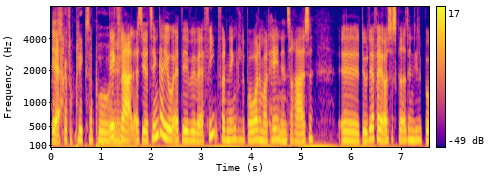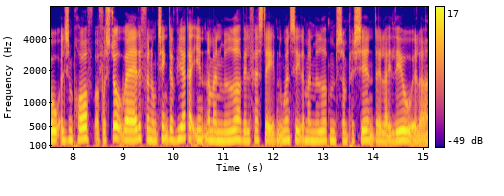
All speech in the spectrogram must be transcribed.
ja. skal forpligte sig på... Det er øh... klart. Altså, jeg tænker jo, at det vil være fint for den enkelte borger, der måtte have en interesse Øh, det er jo derfor, jeg også har skrevet den lille bog, og ligesom prøve at forstå, hvad er det for nogle ting, der virker ind, når man møder velfærdsstaten, uanset om man møder dem som patient, eller elev, eller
